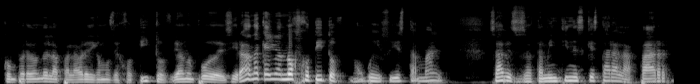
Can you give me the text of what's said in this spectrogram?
con perdón de la palabra, digamos, de jotitos. Ya no puedo decir, anda, que hay dos jotitos. No, güey, eso ya está mal, ¿sabes? O sea, también tienes que estar a la par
